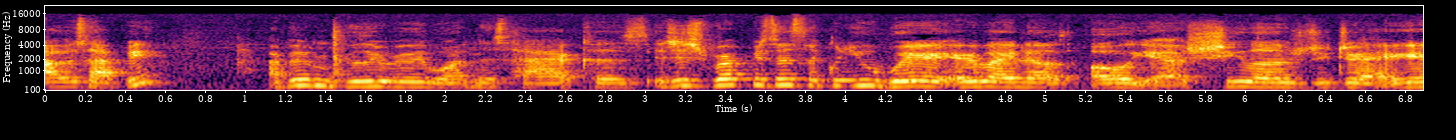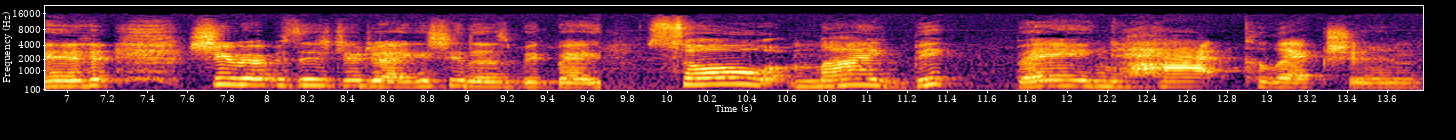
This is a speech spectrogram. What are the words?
I was happy. I've been really, really wanting this hat because it just represents like when you wear it, everybody knows, oh yeah, she loves G Dragon. she represents G Dragon. She loves Big Bang. So my Big Bang hat collection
